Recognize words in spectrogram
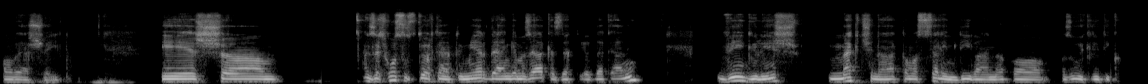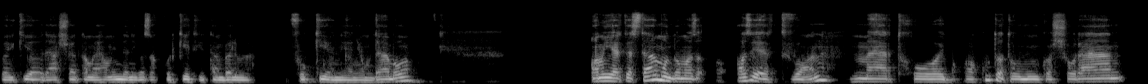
a verseit és ez egy hosszú történetű mér, de engem ez elkezdett érdekelni. Végül is megcsináltam a Szelim Divánnak a, az új kritikai kiadását, amely, ha minden igaz, akkor két héten belül fog kijönni a nyomdából. Amiért ezt elmondom, az azért van, mert hogy a kutatómunka során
